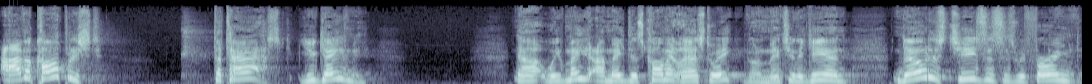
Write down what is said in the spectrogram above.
I've accomplished the task you gave me. Now, we've made, I made this comment last week. I'm going to mention again. Notice Jesus is referring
